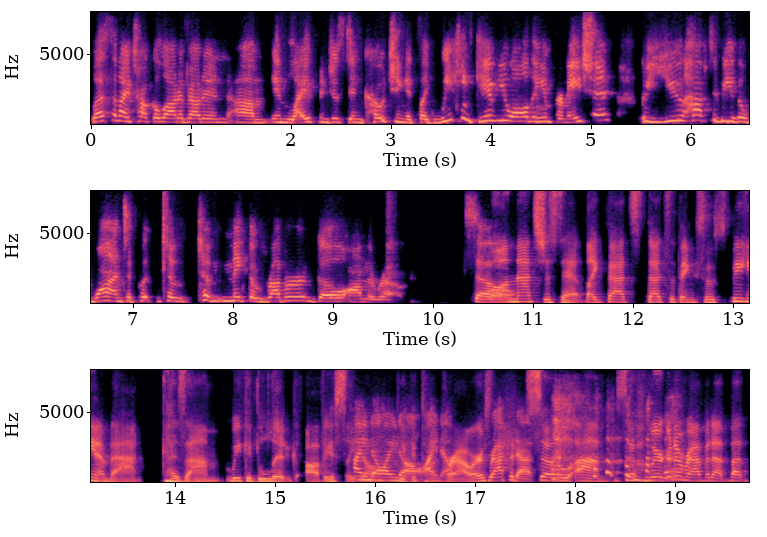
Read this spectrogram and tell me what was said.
Les and I talk a lot about in um, in life and just in coaching. It's like we can give you all the information, but you have to be the one to put to to make the rubber go on the road. So well, and that's just it. Like that's that's the thing. So speaking of that, because um we could lit obviously I know I know I know for hours. Wrap it up. So um so we're gonna wrap it up. But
